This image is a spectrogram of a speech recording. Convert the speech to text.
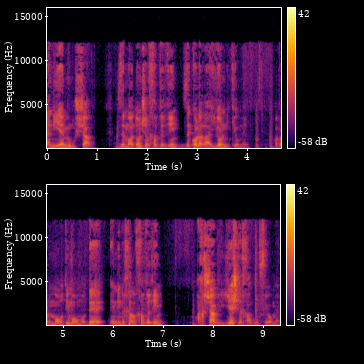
אני אהיה מאושר. זה מועדון של חברים, זה כל הרעיון, מיקי אומר. אבל מורטימור מודה, אין לי בכלל חברים. עכשיו יש לך, גופי אומר.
